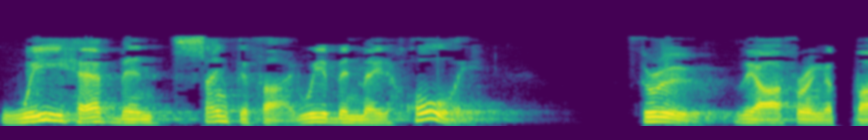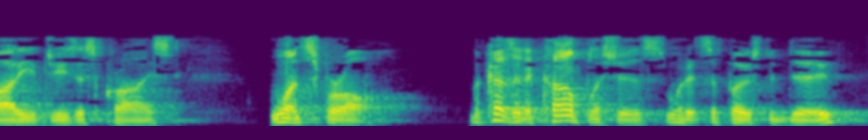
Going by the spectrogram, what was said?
we have been sanctified. We have been made holy through the offering of the body of Jesus Christ once for all. Because it accomplishes what it's supposed to do.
